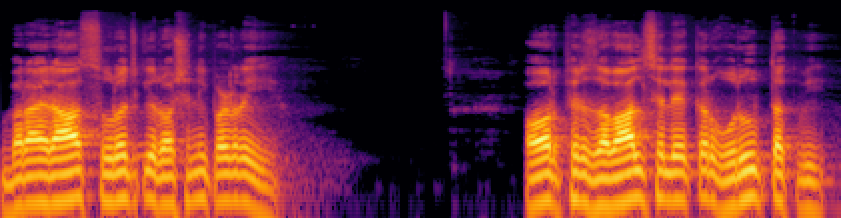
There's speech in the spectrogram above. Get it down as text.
براہ راست سورج کی روشنی پڑ رہی ہے اور پھر زوال سے لے کر غروب تک بھی۔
